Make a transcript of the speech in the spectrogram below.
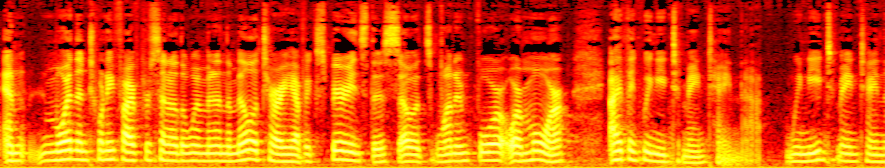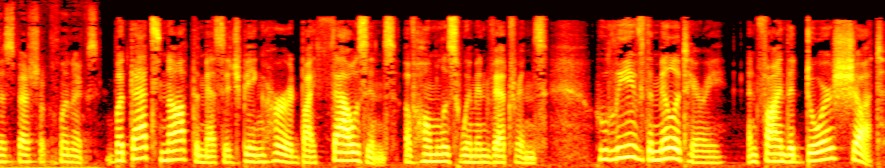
and more than 25% of the women in the military have experienced this, so it's one in four or more, I think we need to maintain that. We need to maintain the special clinics. But that's not the message being heard by thousands of homeless women veterans who leave the military and find the doors shut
